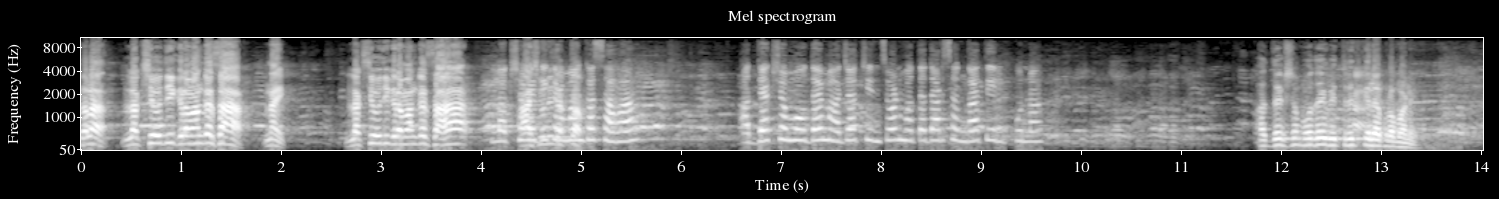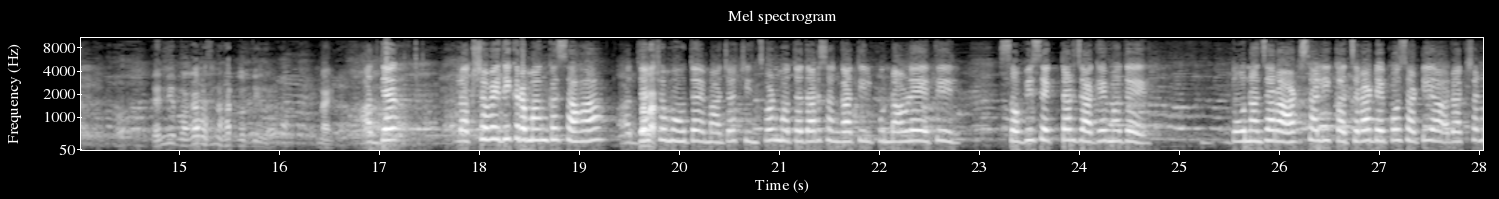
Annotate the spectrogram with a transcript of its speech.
चला लक्षवेधी क्रमांक सहा. नाही लक्षवेधी क्रमांक सहा लक्षवेधी क्रमांक. सहा. अध्यक्ष महोदय माझ्या चिंचवड मतदारसंघातील पुन्हा. अध्यक्ष महोदय वितरित केल्याप्रमाणे. त्यांनी मगापासून हात वरती. नाही. अध्यक्ष लक्षवेधी क्रमांक सहा. अध्यक्ष महोदय माझ्या चिंचवड मतदारसंघातील पुनावळे येथील सव्वीस हेक्टर जागेमध्ये दोन हजार आठ साली कचरा डेपोसाठी आरक्षण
